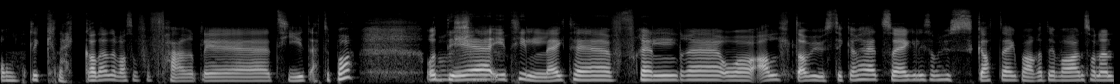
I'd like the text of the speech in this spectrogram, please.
ordentlig knekk av det. Det var så forferdelig tid etterpå. Og det i tillegg til foreldre og alt av usikkerhet, så jeg liksom husker at jeg bare Det var en sånn en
